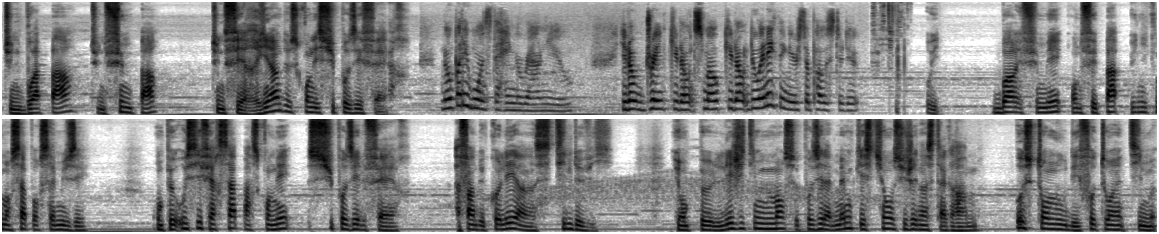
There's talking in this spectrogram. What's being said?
Tu ne bois pas, tu ne fumes pas, tu ne fais rien de ce qu'on est supposé faire. Nobody wants to hang around you. You don't drink, you don't smoke, you don't do anything you're supposed to do. Oui, boire et fumer, on ne fait pas uniquement ça pour s'amuser. On peut aussi faire ça parce qu'on est supposé le faire, afin de coller à un style de vie. Et on peut légitimement se poser la même question au sujet d'Instagram. Postons-nous des photos intimes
